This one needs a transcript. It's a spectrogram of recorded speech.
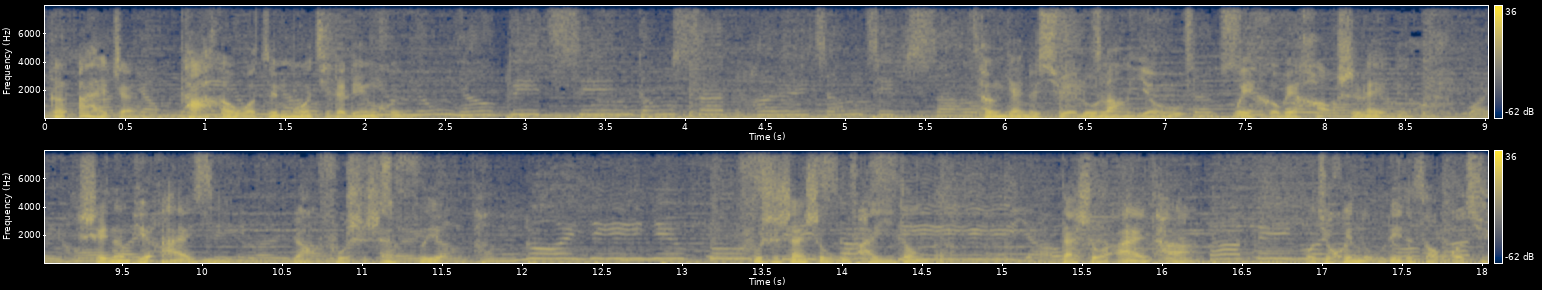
更爱着他和我最默契的灵魂。曾沿着雪路浪游，为何为好事泪流？谁能凭爱意让富士山私有？富士山是无法移动的，但是我爱他，我就会努力的走过去。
